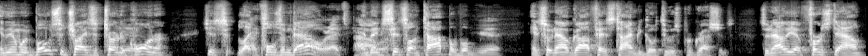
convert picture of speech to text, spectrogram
and then when Bosa tries to turn Yeah. the corner, just like That's pulls him down, power, that's and then sits on top of him. Yeah. And so now Goff has time to go through his progressions. So now you have first down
